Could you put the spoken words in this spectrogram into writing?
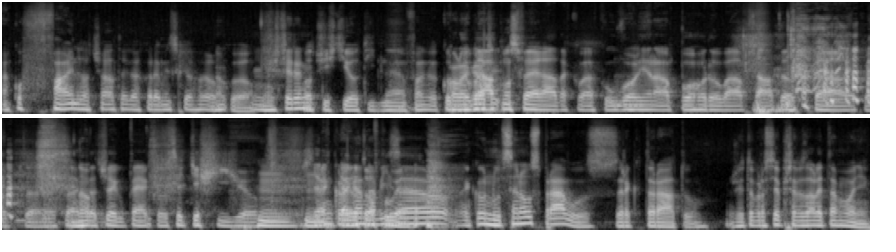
jako fajn začátek akademického roku. jo. mě ještě jeden- Od příštího týdne. Fakt jako Kolega dobrá atmosféra, taková jako uvolněná, pohodová, přátelská. jako to, jako, No. jako člověk úplně jako se těší, že jo. Hmm. Ještě jeden Jak kolega nabízel jako nucenou zprávu z rektorátu, že to prostě převzali tam oni.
